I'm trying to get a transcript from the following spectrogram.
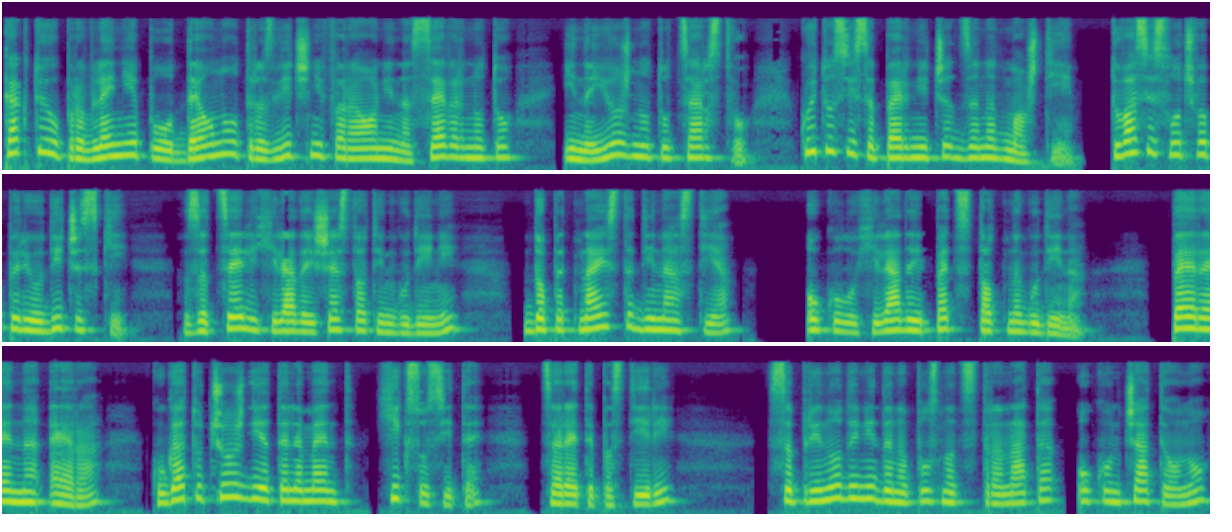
както и управление по-отделно от различни фараони на Северното и на Южното царство, които си съперничат за надмощие. Това се случва периодически, за цели 1600 години, до 15-та династия, около 1500 година. Перена ера, когато чуждият елемент, хиксосите, царете-пастири, са принудени да напуснат страната окончателно,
